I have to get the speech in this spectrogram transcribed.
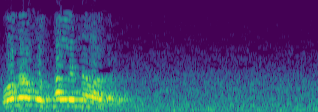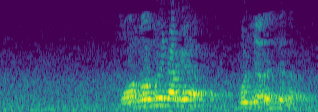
কোন মুসাল্লির নেওয়া যাবে না। পনেরো মিনিট আগে বসে রয়েছে না।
